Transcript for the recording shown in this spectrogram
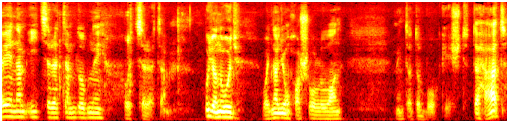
Ha én nem így szeretem dobni, hogy szeretem. Ugyanúgy, vagy nagyon hasonlóan, mint a dobókést. Tehát,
